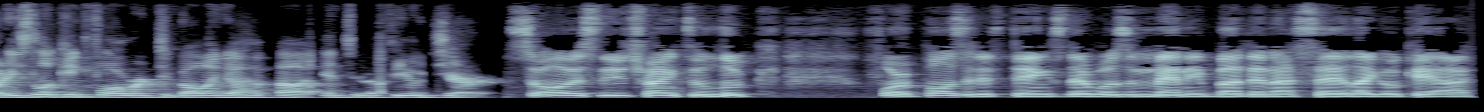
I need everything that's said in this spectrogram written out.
but he's looking forward to going uh, uh, into the future. So obviously, you're trying to look for positive things. There wasn't many, but then I say like, okay, I.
